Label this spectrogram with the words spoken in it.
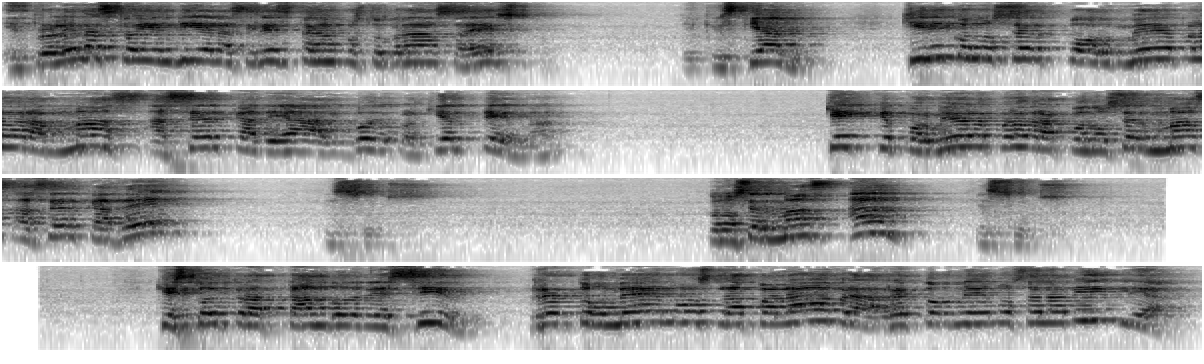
El problema es que hoy en día las iglesias están acostumbradas a esto. El cristiano quiere conocer por medio de palabra más acerca de algo, de cualquier tema, que, por medio de la palabra conocer más acerca de Jesús. Conocer más a Jesús. Que estoy tratando de decir, retomemos la palabra, retornemos a la Biblia.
